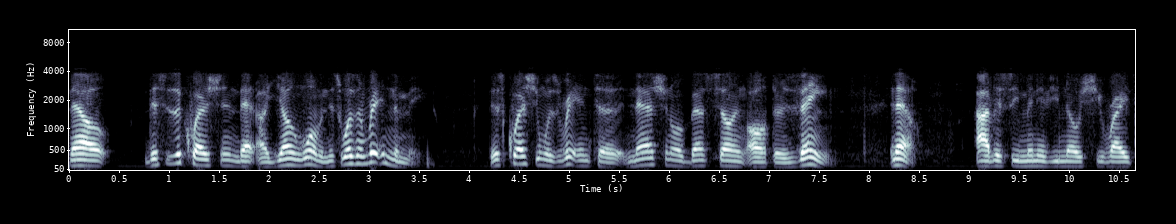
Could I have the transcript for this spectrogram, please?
Now, this is a question that a young woman. This wasn't written to me. This question was written to national best-selling author Zane. Now, obviously, many of you know she writes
